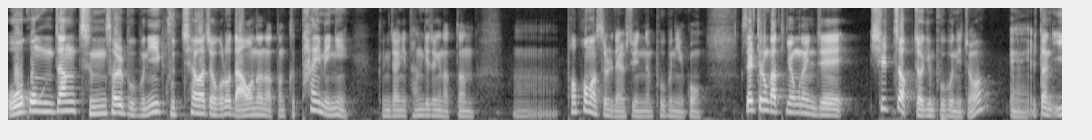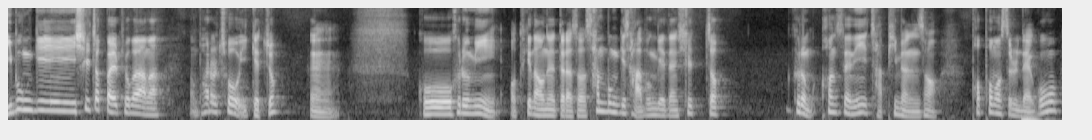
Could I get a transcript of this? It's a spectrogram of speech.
5공장 증설 부분이 구체화적으로 나오는 어떤 그 타이밍이 굉장히 단기적인 어떤 어, 퍼포먼스를 낼 수 있는 부분이고 셀트론 같은 경우는 이제 실적적인 부분이죠. 예, 일단 2분기 실적 발표가 아마 8월 초 있겠죠. 예. 그 흐름이 어떻게 나오느냐에 따라서 3분기, 4분기에 대한 실적 흐름, 컨센이 잡히면서 퍼포먼스를 내고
